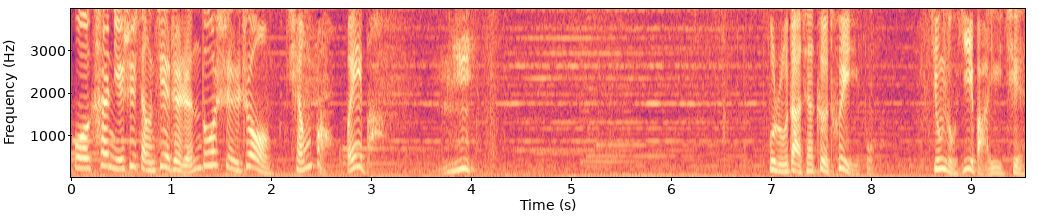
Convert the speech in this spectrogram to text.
我看你是想借着人多势众抢宝贝吧？你不如大家各退一步，拥有一把御剑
